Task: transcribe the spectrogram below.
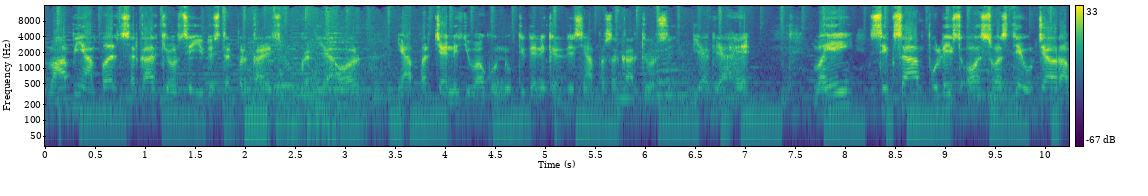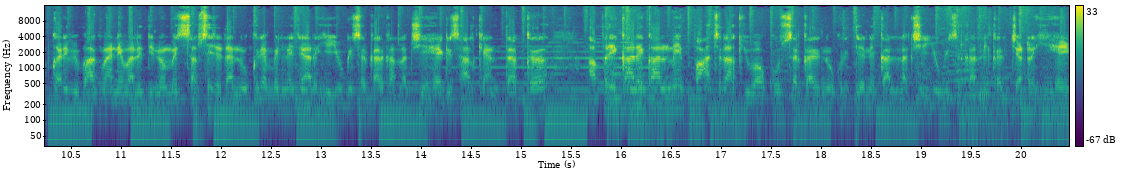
वहाँ भी यहाँ पर सरकार की ओर से युद्ध स्तर पर कार्य शुरू कर दिया और यहाँ पर चयनित युवाओं को नियुक्ति देने के निर्देश यहाँ पर सरकार की ओर से दिया गया है। वहीं शिक्षा, पुलिस और स्वास्थ्य, ऊर्जा और आबकारी विभाग में आने वाले दिनों में सबसे ज़्यादा नौकरियाँ मिलने जा रही है। योगी सरकार का लक्ष्य है कि साल के अंत तक अपने कार्यकाल में पाँच लाख युवाओं को सरकारी नौकरी देने का लक्ष्य योगी सरकार लेकर चल रही है।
